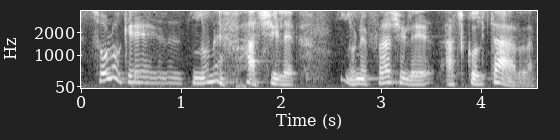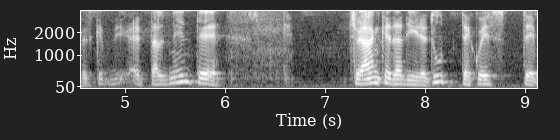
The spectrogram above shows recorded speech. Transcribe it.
solo che non è facile, non è facile ascoltarla perché è talmente c'è anche da dire, tutte queste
